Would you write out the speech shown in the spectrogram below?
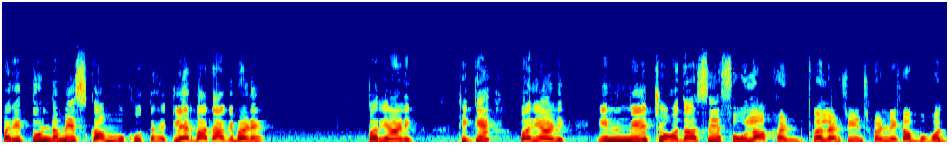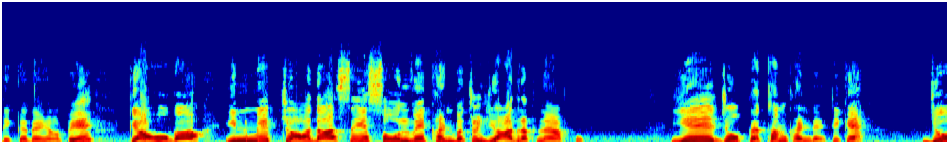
परितुंड में इसका मुख होता है। क्लियर बात? आगे बढ़े। पर्याणिक। ठीक है? पर्याणिक। इनमें चौदह से सोलह खंड। कलर चेंज करने का बहुत दिक्कत है यहाँ पे। क्या होगा? इनमें चौदह से सोलवे खंड। बच्चों, याद रखना है आपको। ये जो प्रथम खंड है, ठीक है? जो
